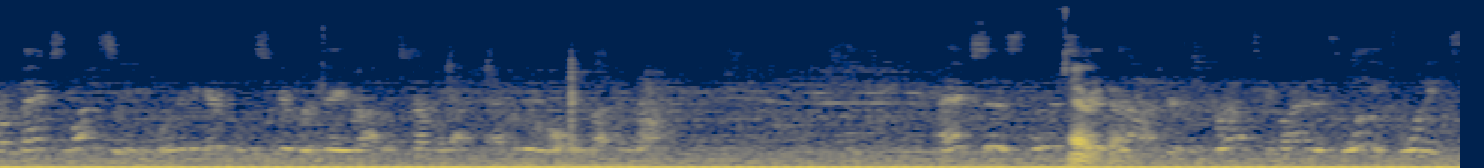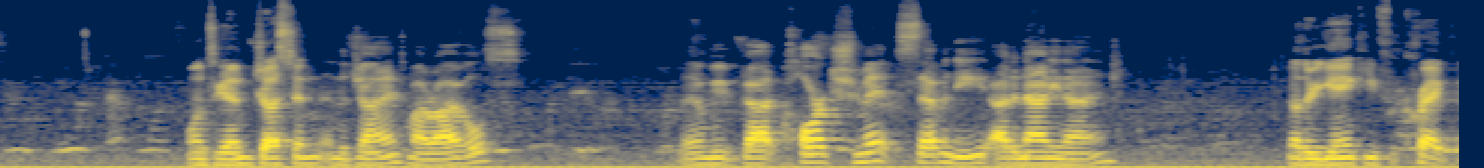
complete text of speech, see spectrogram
From Max Muncy, we're going to hear from the skipper Dave Roberts coming up after the roll. Access Sports There we go. Dodgers is brought to you by the 2022 Ford F-150 Once again, Justin and the Giants, my rivals. Then we've got Clarke Schmidt, 70 out of 99. Another Yankee for Craig.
